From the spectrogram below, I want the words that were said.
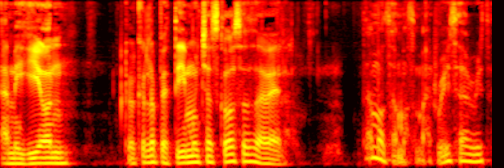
a mi guion? Creo que repetí muchas cosas. A ver. Vamos, vamos, vamos. Risa, Risa.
